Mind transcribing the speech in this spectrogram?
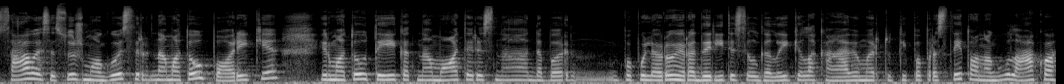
savas esu žmogus ir, na, matau poreikį ir matau tai, kad, na, moteris, na, dabar populiaru yra darytis ilgalaikį lakavimą ir tu taip paprastai to nagų lako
